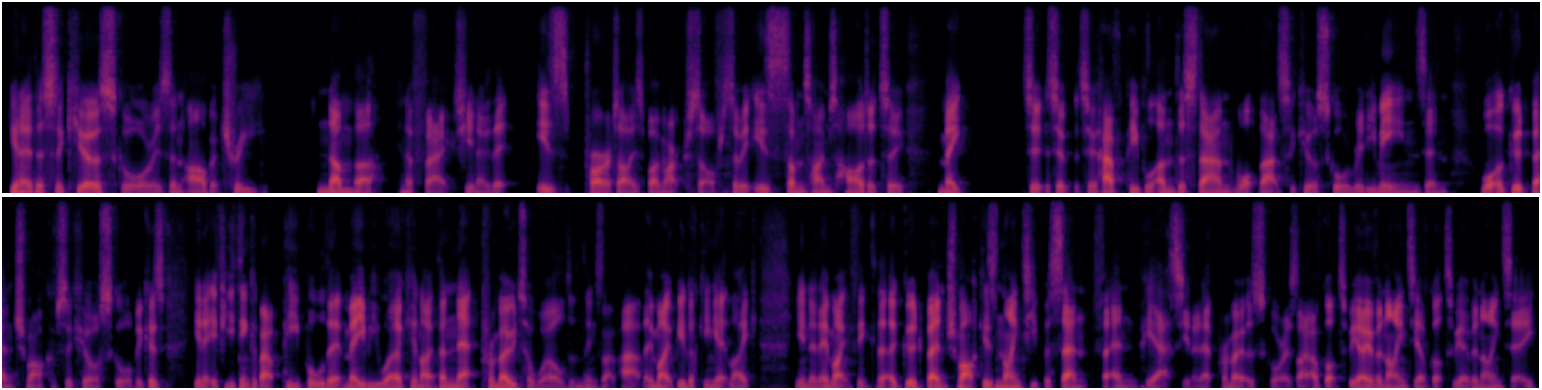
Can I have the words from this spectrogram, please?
you know the secure score is an arbitrary number in effect you know that is prioritized by microsoft. So it is sometimes harder to make to, to to have people understand what that secure score really means and what a good benchmark of secure score. Because you know if you think about people that maybe work in like the net promoter world and things like that they might be looking at like you know they might think that a good benchmark is 90% for nps you know net promoter score is like i've got to be over 90 i've got to be over 90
